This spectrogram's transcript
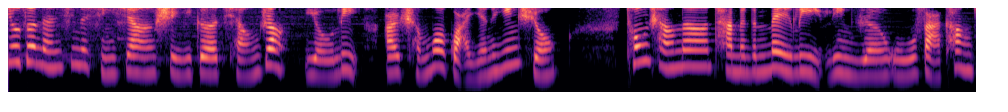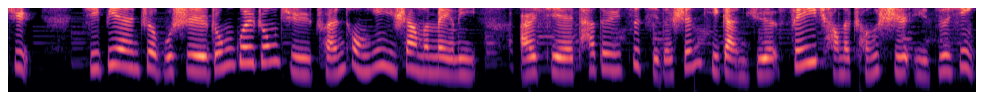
牛座男性的形象是一个强壮、有力而沉默寡言的英雄。通常呢，他们的魅力令人无法抗拒，即便这不是中规中矩、传统意义上的魅力，而且他对于自己的身体感觉非常的诚实与自信，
